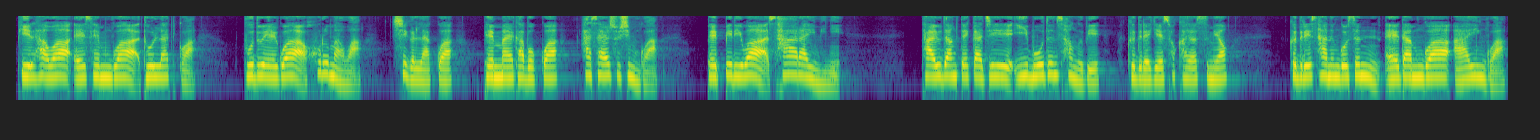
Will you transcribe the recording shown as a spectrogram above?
빌하와 에셈과 돌랏과 부두엘과 호르마와 시글락과 벤말 가복과 하살 수심과 벳비리와 사하라임이니 다유당 때까지 이 모든 성읍이 그들에게 속하였으며 그들이 사는 곳은 에담과 아인과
